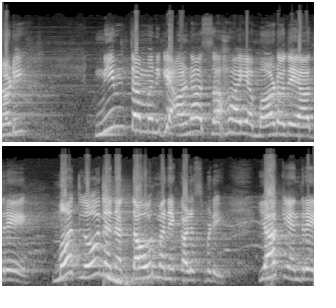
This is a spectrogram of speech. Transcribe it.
ನೋಡಿ ನಿಮ್ ತಮ್ಮನಿಗೆ ಹಣ ಸಹಾಯ ಮಾಡೋದೇ ಆದ್ರೆ ಮೊದಲು ನನ್ನ ತವ್ರ ಮನೆ ಕಳಿಸ್ಬಿಡಿ. ಯಾಕೆ ಅಂದ್ರೆ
